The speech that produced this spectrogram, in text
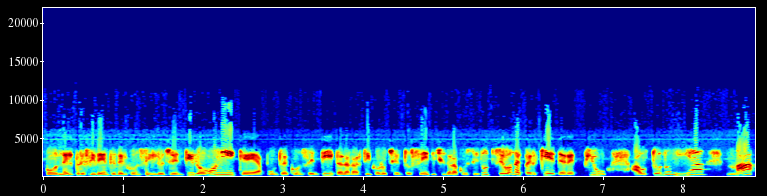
con il Presidente del Consiglio Gentiloni, che appunto è consentita dall'articolo 116 della Costituzione, per chiedere più autonomia, ma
